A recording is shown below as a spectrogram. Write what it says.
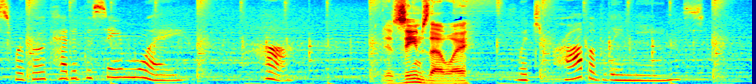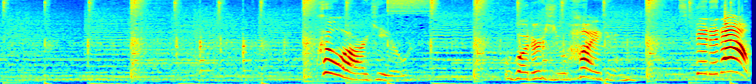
Guess we're both headed the same way. Huh. it seems that way. Which probably means. Who are you? What are you hiding? Spit it out!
